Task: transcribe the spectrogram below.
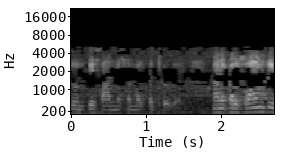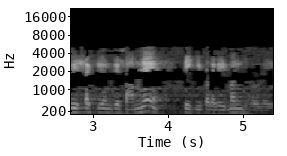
तो उनके सामने समर्पित हो गए। माने परशुराम की भी शक्ति उनके सामने टीकी पड़ गई, मंद हो गई।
